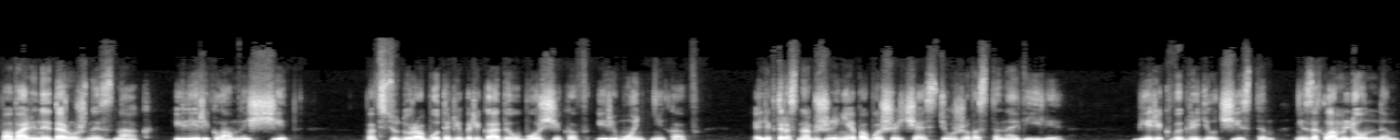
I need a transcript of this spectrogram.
поваленный дорожный знак или рекламный щит. Повсюду работали бригады уборщиков и ремонтников. Электроснабжение по большей части уже восстановили. Берег выглядел чистым, незахламленным,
